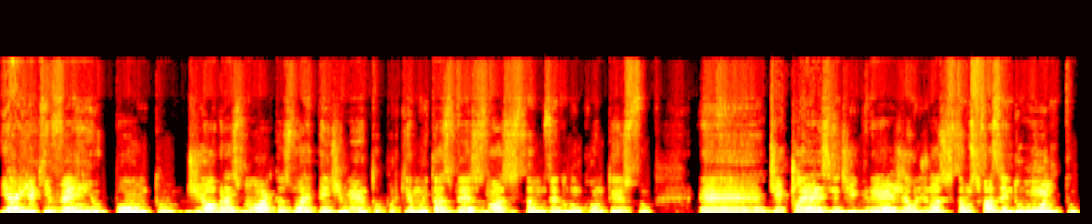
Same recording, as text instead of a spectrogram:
E aí é que vem o ponto de obras mortas, do arrependimento, porque muitas vezes nós estamos dentro de um contexto é, de eclésia, de igreja, onde nós estamos fazendo muito.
